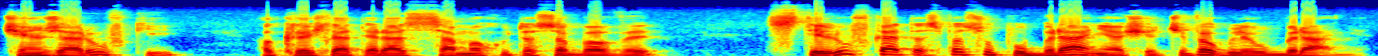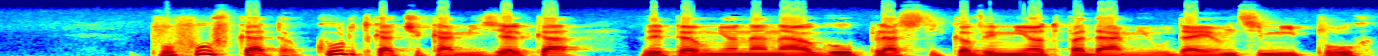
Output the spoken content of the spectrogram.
ciężarówki określa teraz samochód osobowy. Stylówka to sposób ubrania się, czy w ogóle ubranie. Puchówka to kurtka czy kamizelka wypełniona na ogół plastikowymi odpadami udającymi puch.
